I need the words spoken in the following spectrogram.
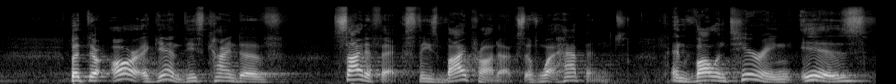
but there are, again, these kind of side effects, these byproducts of what happens. And volunteering is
